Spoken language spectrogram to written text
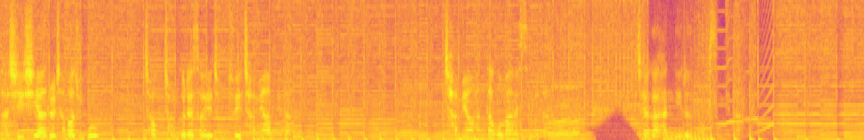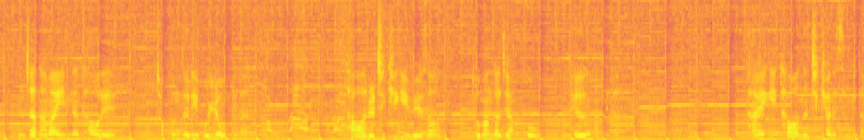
다시 시야를 잡아주고 적 정글에서의 전투에 참여합니다. 참여한다고만 했습니다. 제가 한 일은 없습니다. 혼자 남아있는 타워에 적군들이 몰려옵니다. 타워를 지키기 위해서 도망가지 않고 대응합니다. 다행히 타워는 지켜냈습니다.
